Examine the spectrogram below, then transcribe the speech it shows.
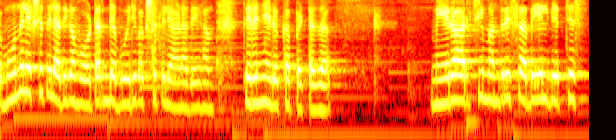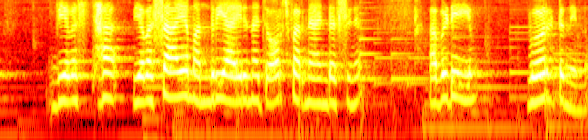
മൂന്ന് ലക്ഷത്തിലധികം വോട്ടറിന്റെ ഭൂരിപക്ഷത്തിലാണ് അദ്ദേഹം തിരഞ്ഞെടുക്കപ്പെട്ടത്. മീറാർച്ചി മന്ത്രിസഭയിൽ വ്യത്യസ്ത വ്യവസ്ഥ വ്യവസായ മന്ത്രിയായിരുന്ന ജോർജ് ഫെർണാണ്ടസിന് അവിടെയും വേറിട്ട് നിന്നു.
